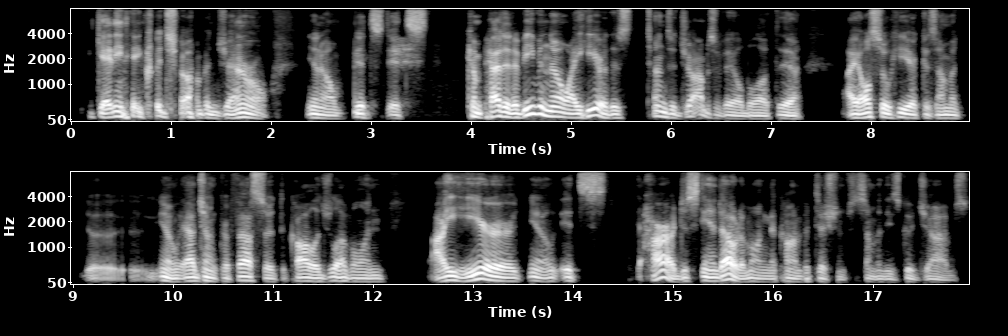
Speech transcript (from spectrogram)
getting a good job in general. You know, it's it's competitive, even though I hear there's tons of jobs available out there. I also hear because I'm a uh, you know adjunct professor at the college level, and I hear you know it's hard to stand out among the competition for some of these good jobs.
